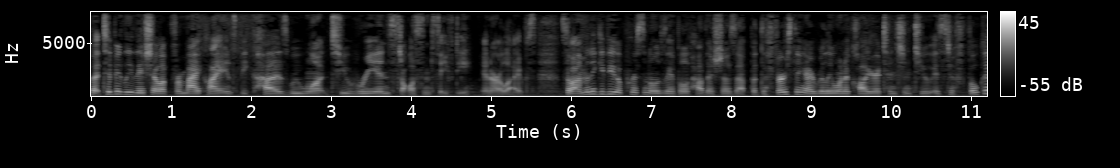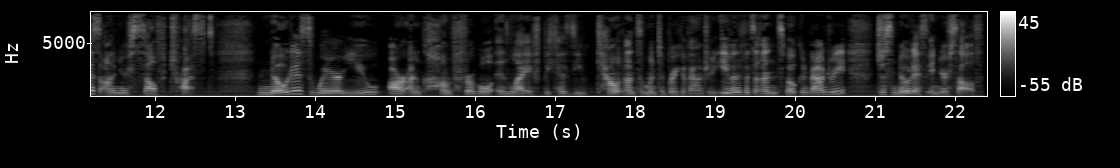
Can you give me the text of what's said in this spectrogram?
but typically they show up for my clients because we want to reinstall some safety in our lives. So I'm going to give you a personal example of how this shows up. But the first thing I really want to call your attention to is to focus on your self trust. Notice where you are uncomfortable in life because you count on someone to break a boundary. Even if it's an unspoken boundary, just notice in yourself.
